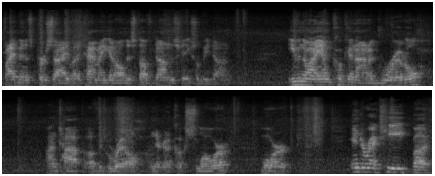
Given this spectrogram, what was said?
five minutes per side. By the time I get all this stuff done, the steaks will be done. Even though I am cooking on a griddle on top of the grill and they're going to cook slower, more indirect heat, but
